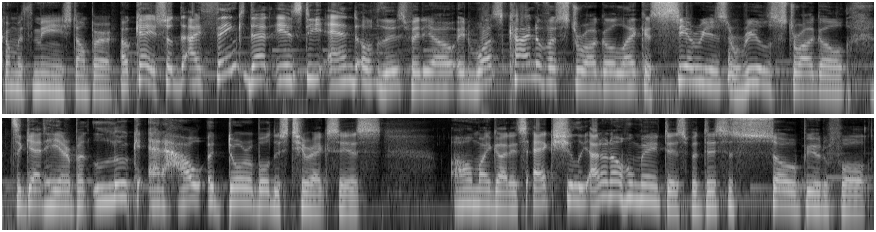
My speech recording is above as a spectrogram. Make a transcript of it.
Come with me, Stomper. Okay, so th- I think that is the end of this video. It was kind of a struggle, like a serious, real struggle to get here. But look at how adorable this T-Rex is. Oh my god, it's actually... I don't know who made this, but this is so beautiful.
